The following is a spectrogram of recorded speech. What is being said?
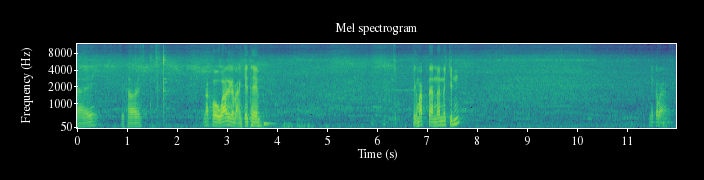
Đấy, vậy thôi. Nó khô quá thì các bạn chế thêm. Cho cái bắp ta nó nó chín. Nha các bạn.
